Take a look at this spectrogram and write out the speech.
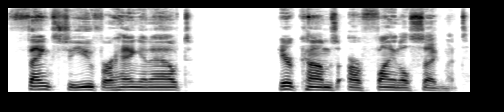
Thanks to you for hanging out. here comes our final segment.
